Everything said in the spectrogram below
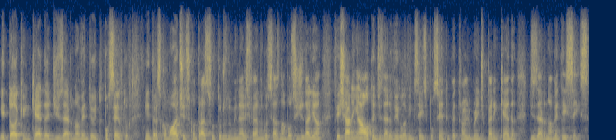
e Tóquio em queda de 0,98%. Entre as commodities, os contratos futuros do minério de ferro negociados na bolsa de Dalian fecharam em alta de 0,26% e o petróleo Brent opera em queda de 0,96%.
